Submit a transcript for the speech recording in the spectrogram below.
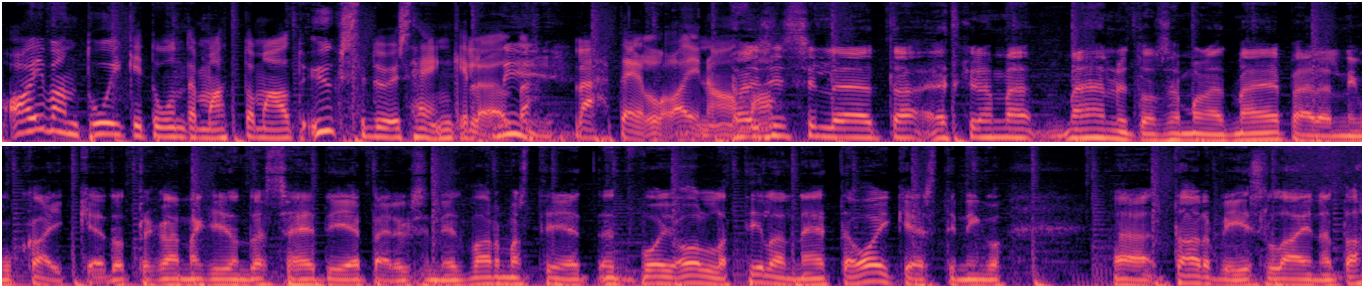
aivan tuiki tuntemattomalta yksityishenkilöltä Niin. lähteä lainaamaan. Tai siis silleen, että, että kyllä mä, mähän nyt on semmoinen, että mä epäilen niinku kaikkea. Totta kai mäkin on tässä heti epäilykseni, että varmasti että, että voi olla tilanne, että oikeasti niinku, äh, tarviisi lainata.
